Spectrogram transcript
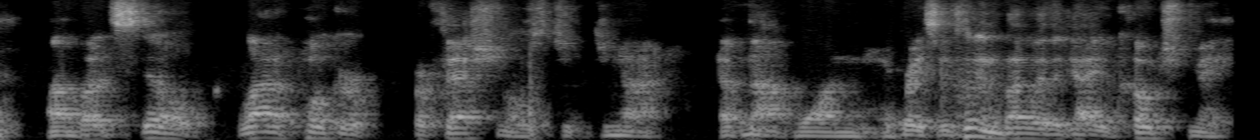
Uh, but still a lot of poker professionals do, do, not have not won a bracelet, including by the way the guy who coached me.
